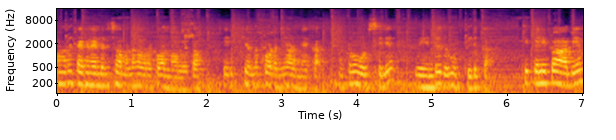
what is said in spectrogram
കളറിട്ടേക്കണേന്റെ ഒരു ചുമന്ന കളറൊക്കെ വന്നോളൂ കേട്ടോ. എനിക്കൊന്ന് കുടഞ്ഞ് കളഞ്ഞേക്കാം. എന്നിട്ട് ഓട്സിൽ വീണ്ടും ഇത് മുക്കിയെടുക്കാം. ചിക്കൻ ഇപ്പോൾ ആദ്യം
